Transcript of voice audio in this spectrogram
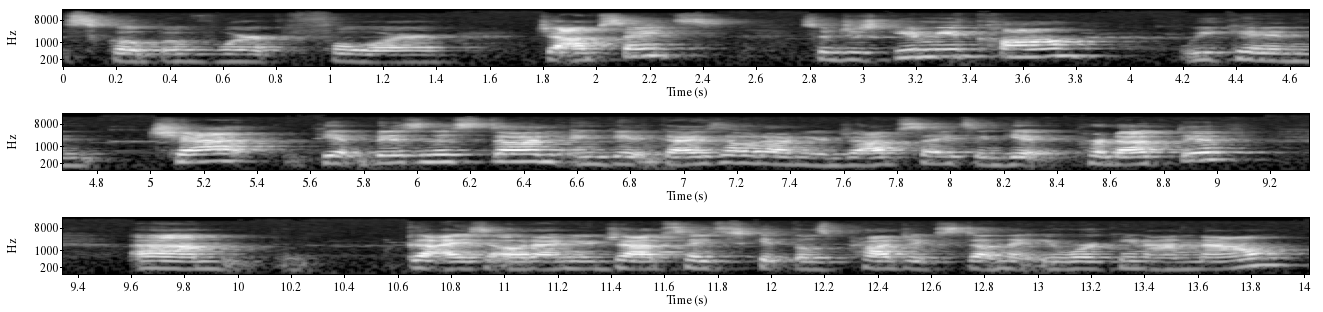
scope of work for job sites. So just give me a call. We can chat, get business done, and get guys out on your job sites and get productive. Um, guys out on your job sites to get those projects done that you're working on now,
